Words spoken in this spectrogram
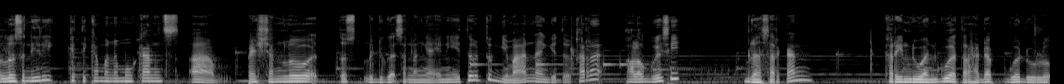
lu sendiri ketika menemukan um, passion lu terus lu juga senangnya ini itu tuh gimana gitu? Karena kalau gue sih berdasarkan kerinduan gue terhadap gue dulu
